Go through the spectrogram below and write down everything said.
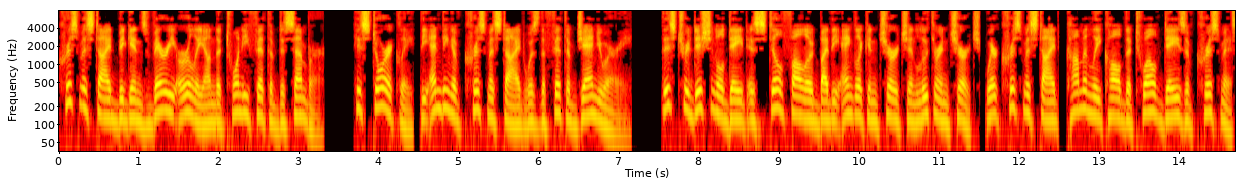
Christmastide begins very early on 25 December. Historically, the ending of Christmastide was 5 January. This traditional date is still followed by the Anglican Church and Lutheran Church, where Christmastide, commonly called the Twelve Days of Christmas,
